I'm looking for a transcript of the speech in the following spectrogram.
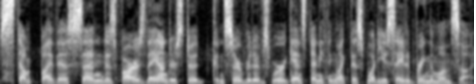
stumped by this? And as far as they understood, conservatives were against anything like this. What do you say to bring them on side?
